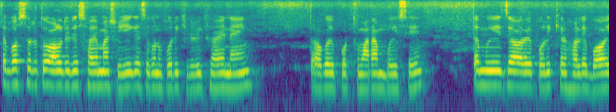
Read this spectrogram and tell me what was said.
তো বছরে তো অলরেডি ছয় মাস হয়ে গেছে, কোনো পরীক্ষা টরীক্ষা হয় নাই। তো ওই প্রথম আরাম বইছে তা মুই যাওয়ার পরীক্ষার হলে বয়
